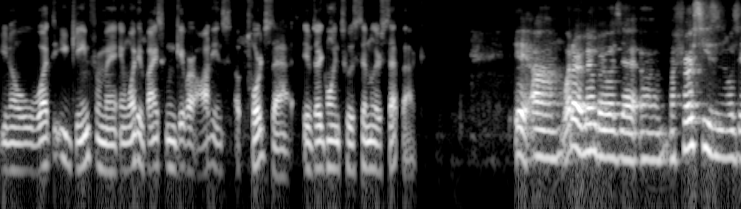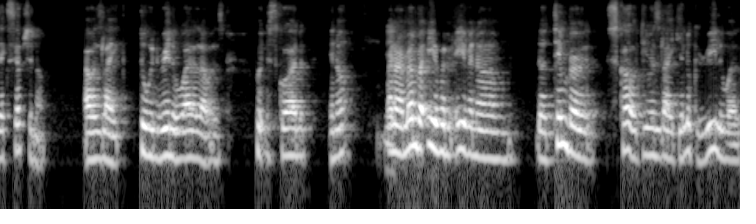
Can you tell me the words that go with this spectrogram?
You know, what did you gain from it, and what advice can we give our audience up towards that if they're going to a similar setback? Yeah, um, what I remember was that um, my first season was exceptional. I was like doing really well. I was with the squad you know. Yeah. And I remember even even um the Timber scout, he was like, "You look really well.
